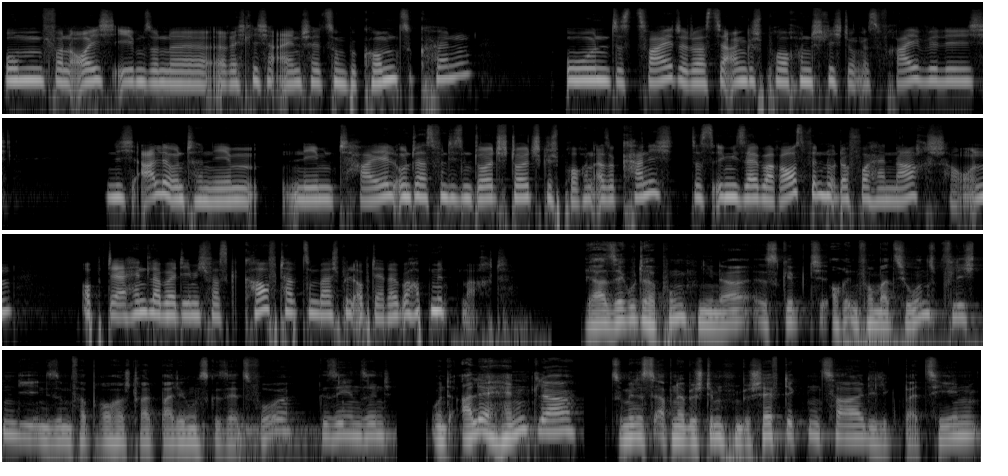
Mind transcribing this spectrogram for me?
um von euch eben so eine rechtliche Einschätzung bekommen zu können? Und das Zweite, du hast ja angesprochen, Schlichtung ist freiwillig. Nicht alle Unternehmen nehmen teil. Und du hast von diesem Deutsch-Deutsch gesprochen. Also kann ich das irgendwie selber rausfinden oder vorher nachschauen, ob der Händler, bei dem ich was gekauft habe, zum Beispiel, ob der da überhaupt mitmacht. Ja, sehr guter Punkt, Nina. Es gibt auch Informationspflichten, die in diesem Verbraucherstreitbeilegungsgesetz vorgesehen sind. Und alle Händler, zumindest ab einer bestimmten Beschäftigtenzahl, die liegt bei 10,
